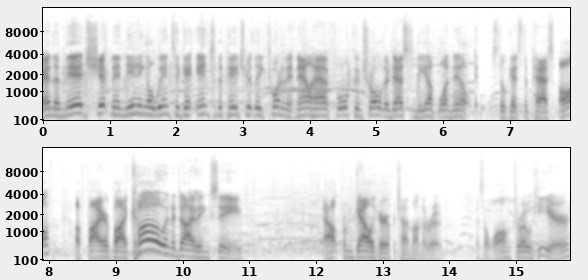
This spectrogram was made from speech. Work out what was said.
And the midshipmen needing a win to get into the Patriot League tournament now have full control of their destiny up 1 0. Still gets the pass off. A fire by Coe and a diving save. Out from Gallagher. Time on the road. As a long throw here.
